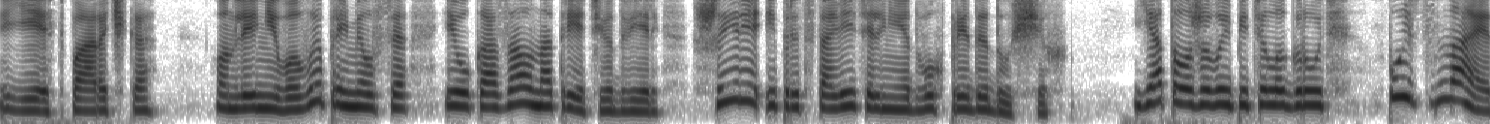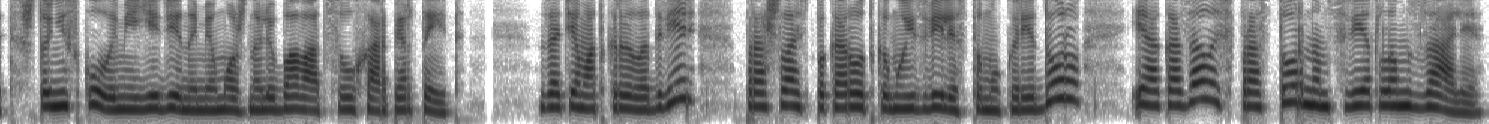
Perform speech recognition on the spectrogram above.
«Есть парочка», он лениво выпрямился и указал на третью дверь, шире и представительнее двух предыдущих. Я тоже выпятила грудь. Пусть знает, что не скулами едиными можно любоваться у Харпер Тейт. Затем открыла дверь, прошлась по короткому извилистому коридору и оказалась в просторном светлом зале.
